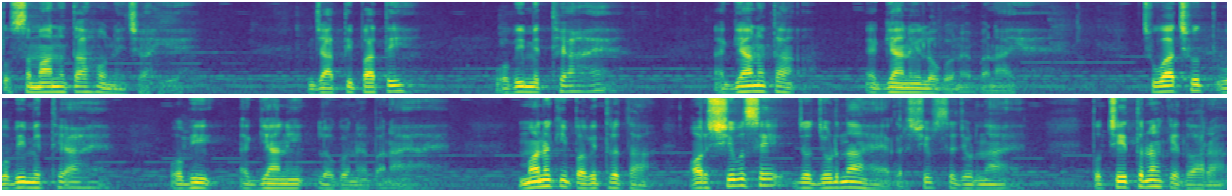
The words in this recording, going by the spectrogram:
तो समानता होनी चाहिए। जाति पाति वो भी मिथ्या है। अज्ञानता अज्ञानी लोगों ने बनाई है। छुआछूत, वो भी मिथ्या है। वो भी अज्ञानी लोगों ने बनाया है। मन की पवित्रता और शिव से जो जुड़ना है, अगर शिव से जुड़ना है तो चेतना के द्वारा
